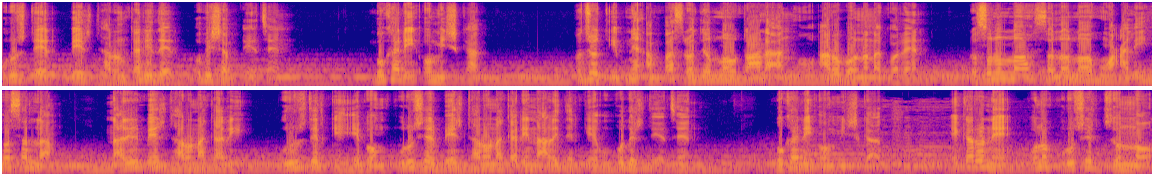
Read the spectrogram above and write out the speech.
পুরুষদের বেশ ধারণকারীদের অভিশাপ দিয়েছেন। বুখারি ও মিশকাত। হজরত ইবনে আব্বাস রদিউল্লাহ তাআলা আনহু আরও বর্ণনা করেন রসুল্লাহ সাল্লু আলী ওয়াসাল্লাম নারীর বেশ ধারণাকারী পুরুষদেরকে এবং পুরুষের বেশ ধারণাকারী নারীদেরকে উপদেশ দিয়েছেন। বুখারি ও মিশকাত। এ কারণে কোনো পুরুষের জন্য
